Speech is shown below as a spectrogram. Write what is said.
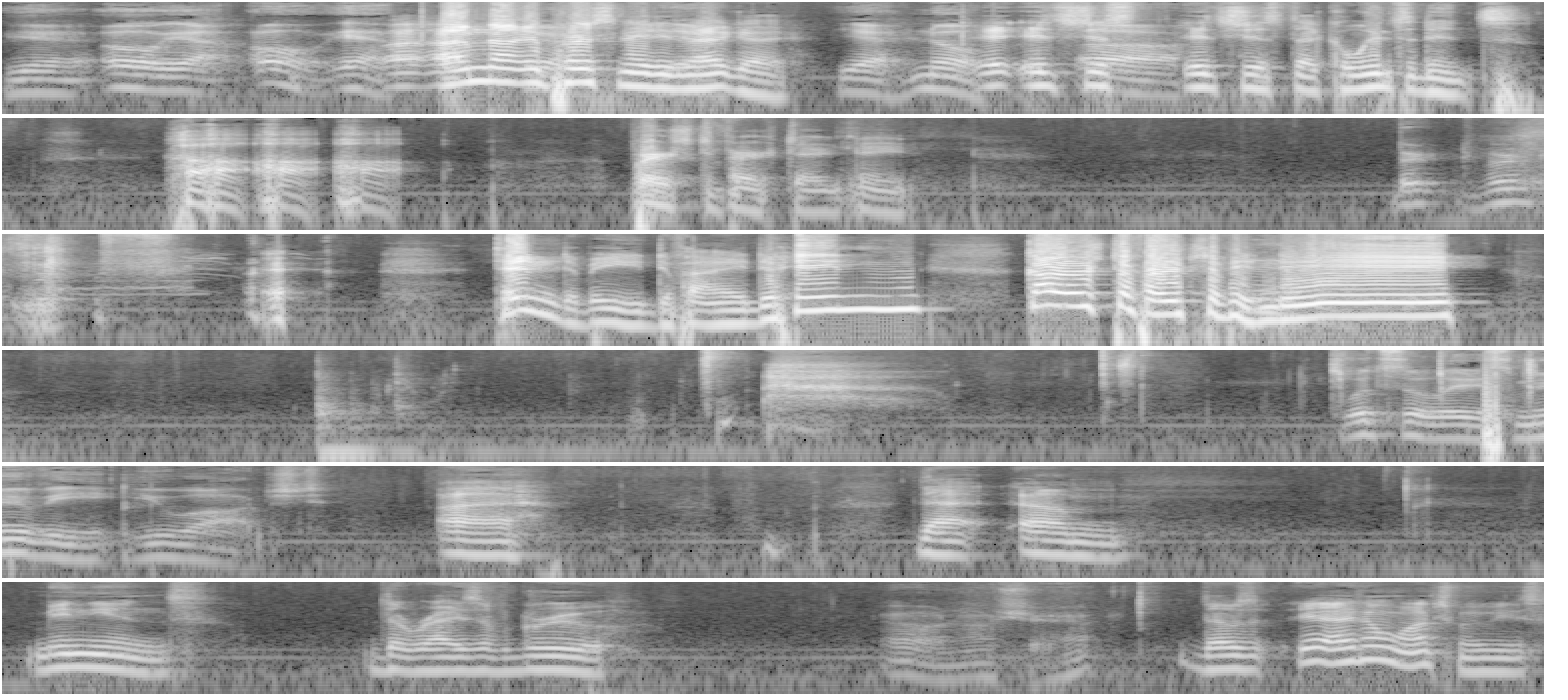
Yeah. Oh, yeah. Oh, yeah. I, I'm not impersonating Yeah. that guy. yeah. No. It, it's just Uh. it's just a coincidence. Ha ha ha ha. First to first thing. Tend to be defined in cars to first of Indy. What's the latest movie you watched? Uh, that um, Minions, The Rise of Gru. Those, yeah, I don't watch movies,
